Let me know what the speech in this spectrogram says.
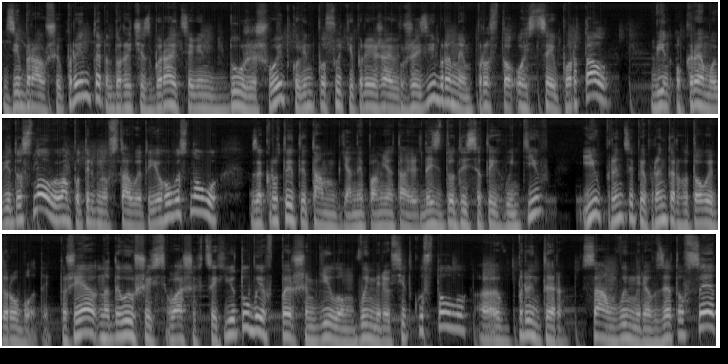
зібравши принтер, до речі, збирається він дуже швидко. Він по суті приїжджає вже зібраним. Просто ось цей портал Він окремо від основи, вам потрібно вставити його в основу, закрутити там, я не пам'ятаю, десь до 10 гвинтів. І, в принципі, принтер готовий до роботи. Тож я, надивившись ваших цих ютубів, першим ділом виміряв сітку столу. Е, принтер сам виміряв Z-offset,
